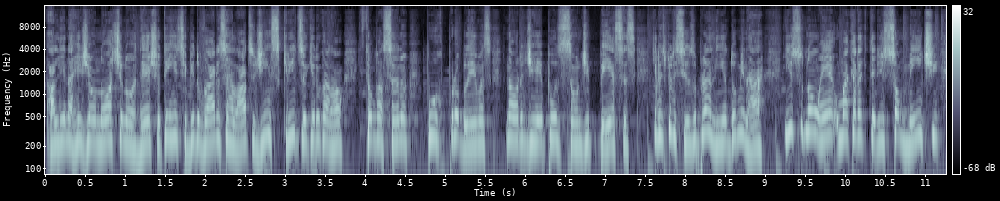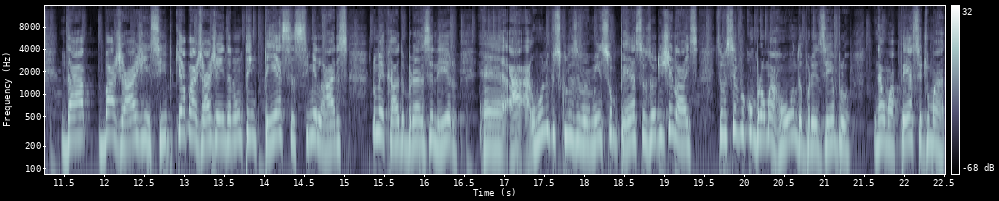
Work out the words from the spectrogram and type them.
ali na região norte e nordeste, eu tenho recebido vários relatos de inscritos aqui do canal que estão passando por problemas na hora de reposição de peças que eles precisam para a linha dominar. Isso não é uma característica somente da Bajaj em si, porque a Bajaj ainda não tem peças similares no mercado brasileiro. É, a, única exclusivamente são peças originais. Se você for comprar uma Honda, por exemplo, né, uma peça de uma,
